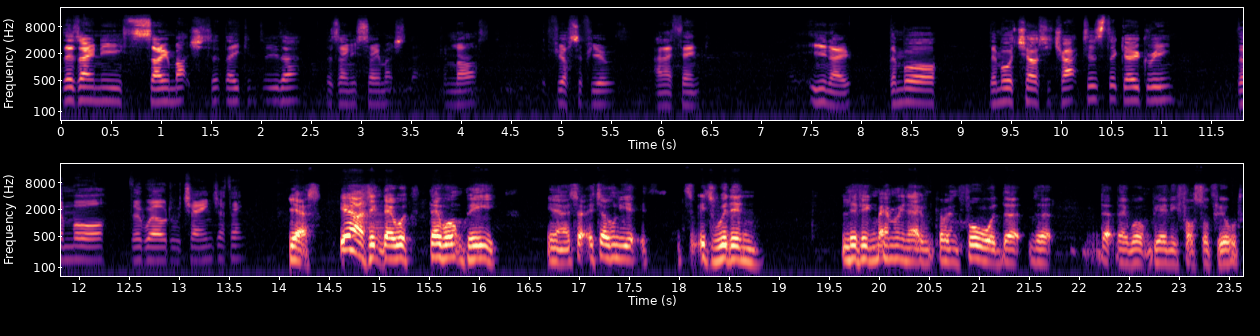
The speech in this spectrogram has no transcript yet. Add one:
there's only so much that they can do there. There's only so much that can last with fossil fuels, and I think, you know, the more the more Chelsea tractors that go green, the more the world will change. I think. Yes. Yeah, I think there will. There won't be. You know, it's it's only it's it's, it's within living memory now going forward that that that there won't be any fossil fueled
